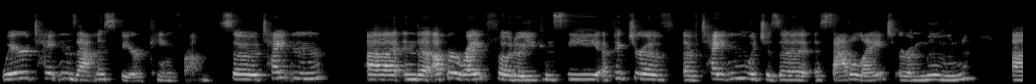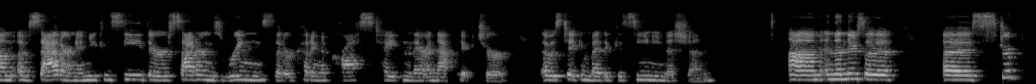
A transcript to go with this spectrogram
where Titan's atmosphere came from. So Titan uh, in the upper right photo, you can see a picture of, of Titan, which is a, a satellite or a moon um, of Saturn. And you can see there are Saturn's rings that are cutting across Titan there in that picture. That was taken by the Cassini mission. Um, and then there's a, a strip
